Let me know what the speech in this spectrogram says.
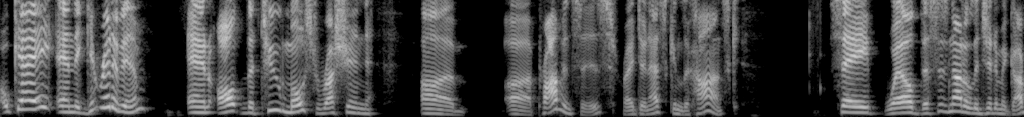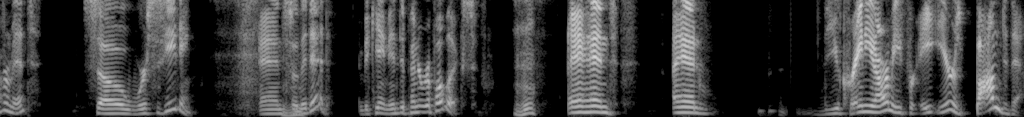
okay, and they get rid of him, and all the two most Russian um, uh, provinces, right, Donetsk and Luhansk, say, well, this is not a legitimate government, so we're seceding, and so Mhm. they did and became independent republics, Mhm. and and the Ukrainian army for eight years bombed them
